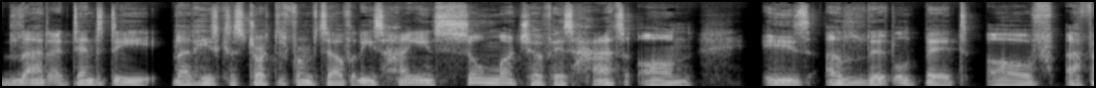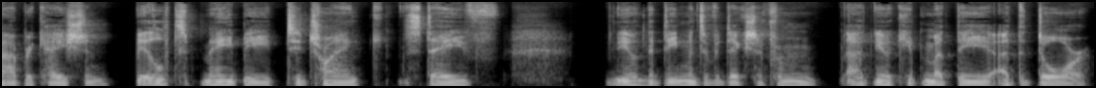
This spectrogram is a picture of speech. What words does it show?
that identity that he's constructed for himself, that he's hanging so much of his hat on, is a little bit of a fabrication built maybe to try and stave, you know, the demons of addiction from, uh, you know, keep him at the at the door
